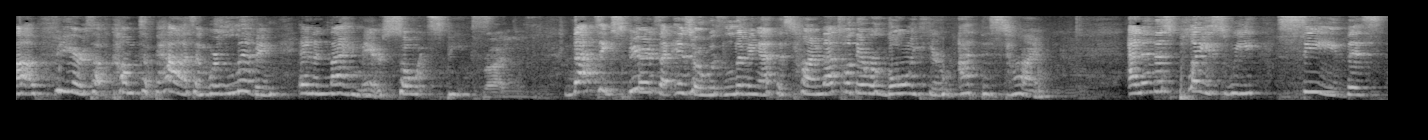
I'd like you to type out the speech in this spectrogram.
uh, fears have come to pass and we're living in a nightmare, so it speaks. Right. That's the experience that Israel was living at this time. That's what they were going through at this time. And in this place, we see this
